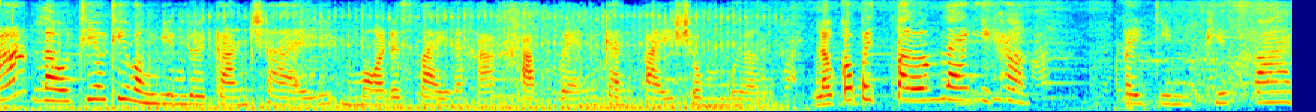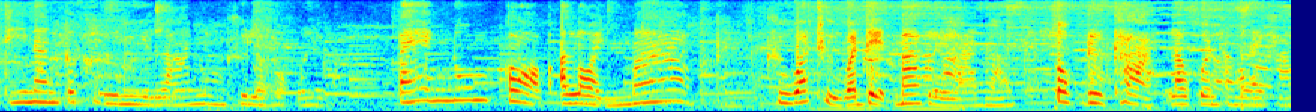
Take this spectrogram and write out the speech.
มาก เราเที่ยวที่วังเวียงโดยการใช้มอเตอร์ไซค์นะคะขับแว้นกันไปชมเมือง แล้วก็ไปเติมแรงอีกค่ะ ไปกินพิซซ่าที่นั่นก็คือมีร้านหนึ่งคือเราบอกว่าเลยว่าแป้งนุ่มกรอบอร่อยมาก คือว่าถือว่าเด็ดมากเลยร้านนี้ตกดึกค่ะ เราควรทำอะไรคะ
